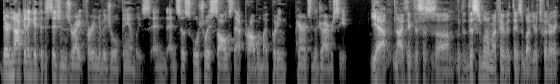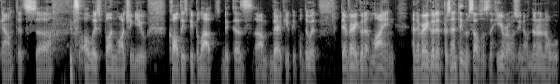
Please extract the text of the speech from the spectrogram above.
they're not going to get the decisions right for individual families, and and so school choice solves that problem by putting parents in the driver's seat. Yeah, no, I think this is um, this is one of my favorite things about your Twitter account. It's uh, it's always fun watching you call these people out because um, very few people do it. They're very good at lying, and they're very good at presenting themselves as the heroes. You know, no, no, no,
